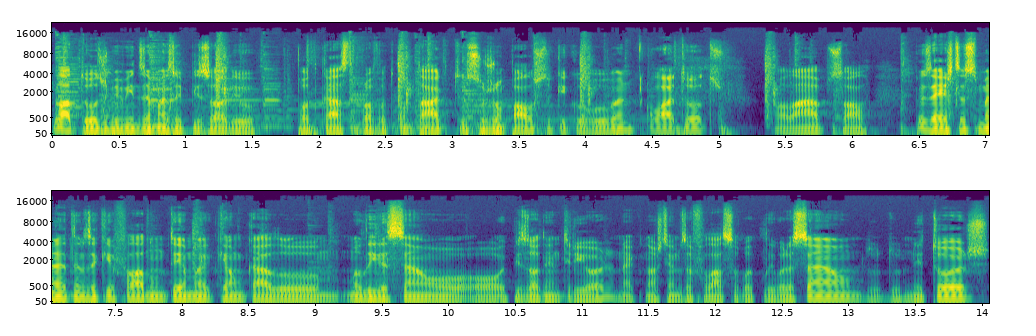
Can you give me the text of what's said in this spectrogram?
Olá a todos, bem-vindos a mais um episódio do podcast Prova de Contacto. Eu sou o João Paulo, estou aqui com o Ruben. Olá a todos. Olá pessoal. Pois é, esta semana estamos aqui a falar de um tema que é um bocado uma ligação ao, ao episódio anterior, né, que nós temos a falar sobre a calibração, dos do monitores,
